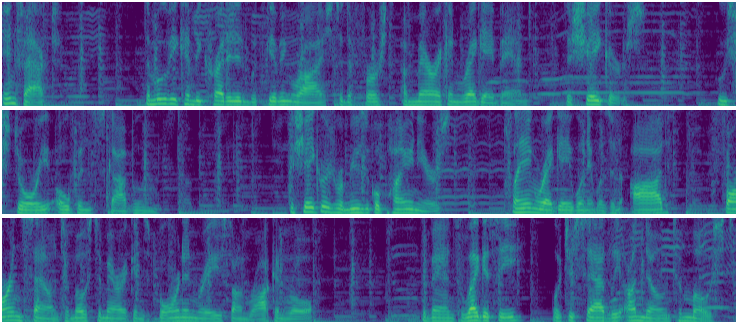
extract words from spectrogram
In fact, the movie can be credited with giving rise to the first American reggae band, the Shakers, whose story opens Ska Boom. The Shakers were musical pioneers, playing reggae when it was an odd, foreign sound to most Americans born and raised on rock and roll. The band's legacy, which is sadly unknown to most,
